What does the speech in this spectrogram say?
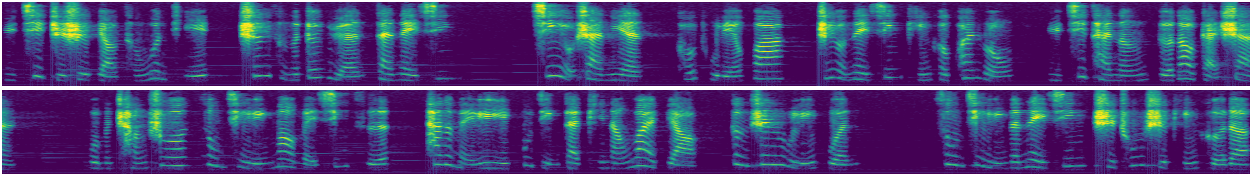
语气只是表层问题，深层的根源在内心。心有善念，口吐莲花。只有内心平和宽容，语气才能得到改善。我们常说宋庆龄貌美心慈，她的美丽不仅在皮囊外表，更深入灵魂。宋庆龄的内心是充实平和的，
